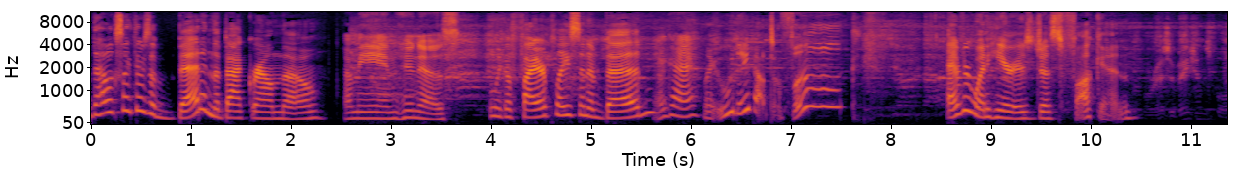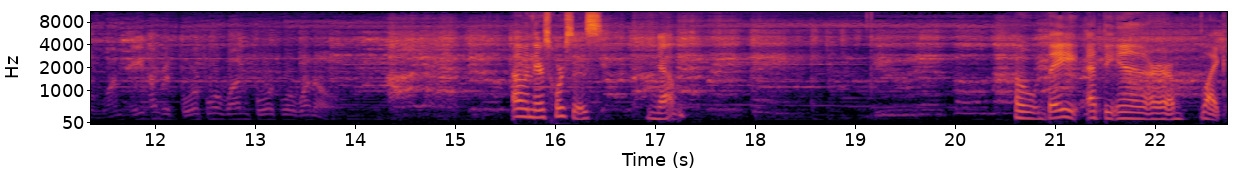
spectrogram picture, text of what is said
That looks like there's a bed in the background though. I mean, who knows? Like a fireplace and a bed. Okay. Like, ooh, they about to fuck. Everyone here is just fucking. Reservations phone 1 800 441 4410. Oh, and there's horses. Yep. Oh, they at the end are uh, like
